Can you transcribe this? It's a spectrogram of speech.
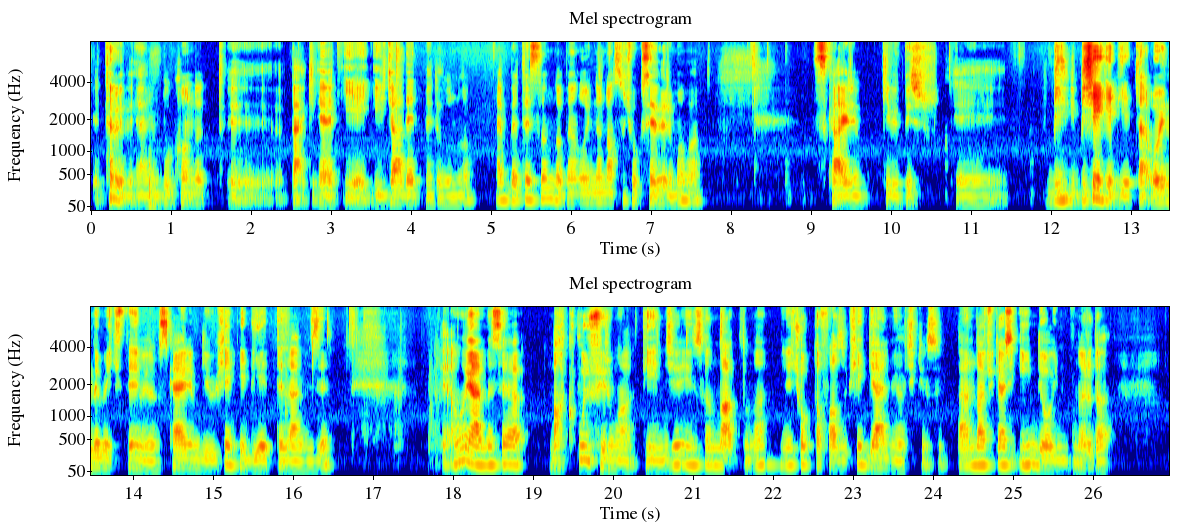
E, tabii yani bu konuda eee, belki evet, EA icat etmedi bunu. Ya, Bethesda'nın da ben oyunlarını aslında çok severim ama Skyrim gibi bir, eee, bir bir şey hediye ettiler. Oyun demek istemiyorum. Skyrim gibi bir şey hediye ettiler bize. Eee, ama yani mesela makbul firma deyince insanın aklına yine çok da fazla bir şey gelmiyor açıkçası. Ben daha çok gerçi indie oyunları da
